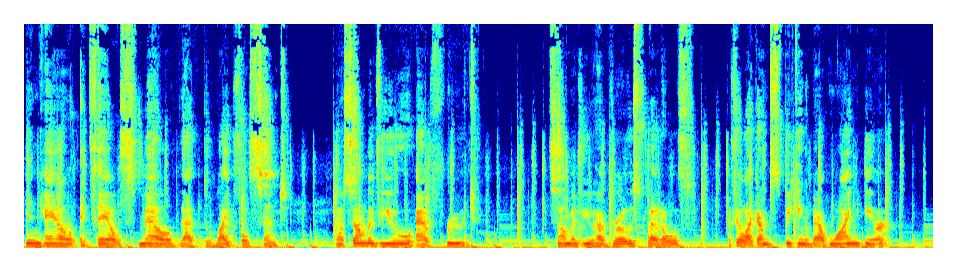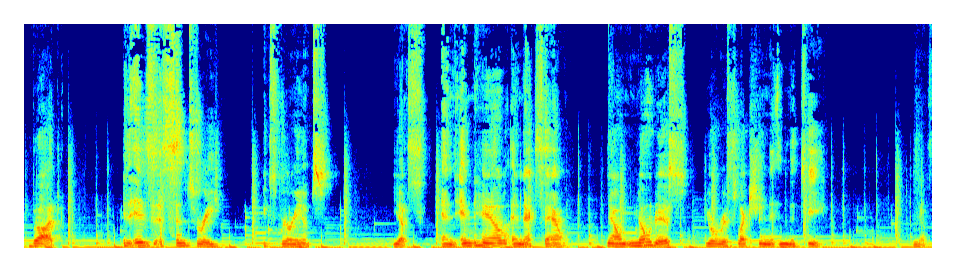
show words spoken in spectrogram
inhale, exhale, smell that delightful scent. Now, some of you have fruit, some of you have rose petals. I feel like I'm speaking about wine here but it is a sensory experience. Yes. And inhale and exhale. Now notice your reflection in the tea. Yes.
